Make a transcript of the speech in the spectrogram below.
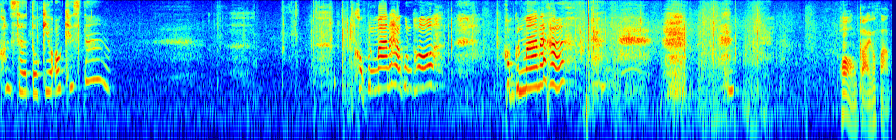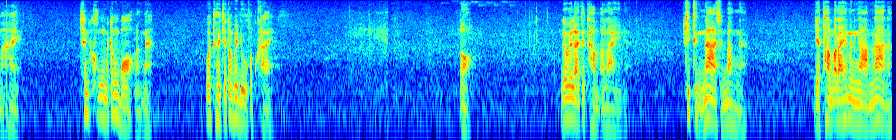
คอนเสิร์ตโตเกียวออเคสตราขอบคุณมากนะคะ คุณพ่อ ขอบคุณมากนะคะ พ่อของกายก็ฝากมาให้ ฉันคงไม่ต้องบอกหรอกนะ ว่าเธอจะต้องไปดูกับใครอ๋อ แล้วเวลาจะทำอะไรเนี่ยคิดถึงหน้าฉันบ้างนะ อย่าทำอะไรให้มันงามหน้านะ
